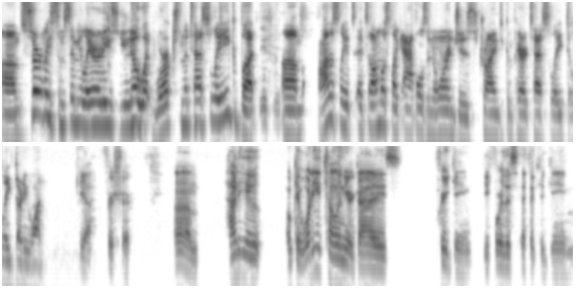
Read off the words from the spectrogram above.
um, certainly some similarities. You know what works in the test league, but mm-hmm. um, honestly, it's it's almost like apples and oranges trying to compare test league to League 31. Yeah, for sure. Um, how do you? Okay, what are you telling your guys pregame before this Ithaca game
